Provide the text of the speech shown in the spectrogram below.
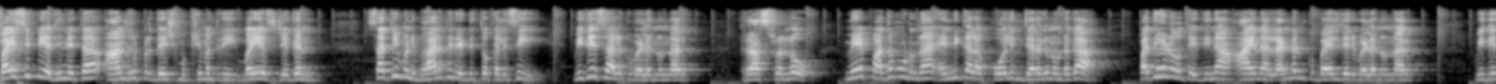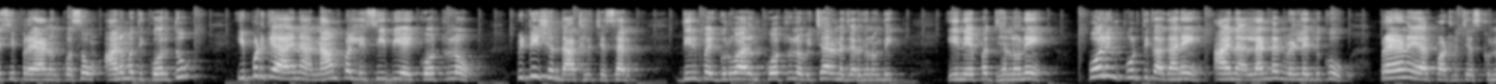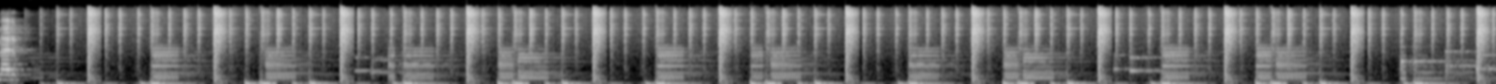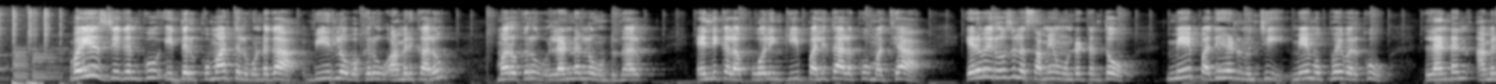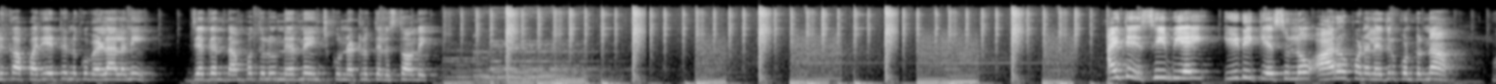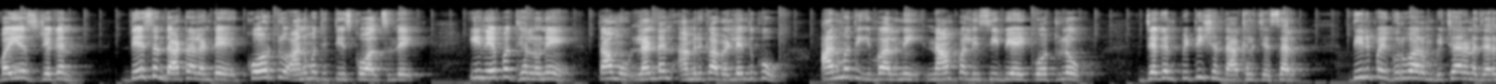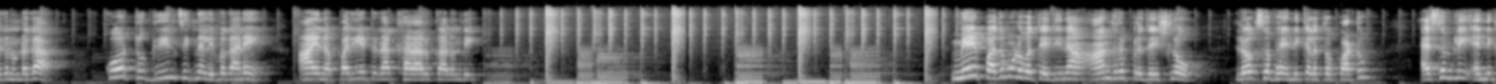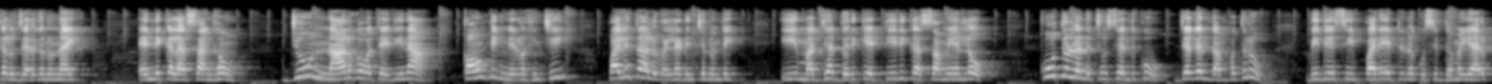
YCP అధినేత ఆంధ్రప్రదేశ్ ముఖ్యమంత్రి YS Jagan సతీమణి భారతిరెడ్డితో కలిసి విదేశాలకు వెళ్ళనున్నారు రాష్ట్రంలో మే పదమూడున ఎన్నికల పోలింగ్ జరగనుండగా పదిహేడవ తేదీన ఆయన లండన్కు బయలుదేరి వెళ్ళనున్నారు విదేశీ ప్రయాణం కోసం అనుమతి కోరుతూ ఇప్పటికే ఆయన నాంపల్లి సిబిఐ కోర్టులో పిటిషన్ దాఖలు చేశారు. దీనిపై గురువారం కోర్టులో విచారణ జరగనుంది. ఈ నేపథ్యంలోనే పోలింగ్ పూర్తి కాగానే ఆయన లండన్ వెళ్ళేందుకు ప్రయాణ ఏర్పాట్లు చేసుకున్నారు. వైఎస్ జగన్కు ఇద్దరు కుమార్తెలు ఉండగా వీరిలో ఒకరు అమెరికాలో మరొకరు లండన్లో ఉంటున్నారు. ఎన్నికల పోలింగ్కి ఫలితాలకు మధ్య ఇరవై రోజుల సమయం ఉండటంతో మే పదిహేడు నుంచి మే ముప్పై వరకు లండన్ అమెరికా పర్యటనకు వెళ్ళాలని జగన్ దంపతులు నిర్ణయించుకున్నట్లు తెలుస్తోంది. అయితే సిబిఐ ఈడీ కేసుల్లో ఆరోపణలు ఎదుర్కొంటున్న వైఎస్ జగన్ దేశం దాటాలంటే కోర్టు అనుమతి తీసుకోవాల్సిందే. ఈ నేపథ్యంలోనే తాము లండన్ అమెరికా వెళ్ళేందుకు అనుమతి ఇవ్వాలని నాంపల్లి సిబిఐ కోర్టులో జగన్ పిటిషన్ దాఖలు చేశారు. దీనిపై గురువారం విచారణ జరగనుండగా కోర్టు గ్రీన్ సిగ్నల్ ఇవ్వగానే ఆయన పర్యటన ఖరారు కానుంది. మే పదమూడవ తేదీన ఆంధ్రప్రదేశ్లో లోక్సభ ఎన్నికలతో పాటు అసెంబ్లీ ఎన్నికలు జరగనున్నాయి. ఎన్నికల సంఘం జూన్ నాలుగవ తేదీన కౌంటింగ్ నిర్వహించి ఫలితాలు వెల్లడించనుంది. ఈ మధ్య దొరికే తీరిక సమయంలో కూతుళ్ళను చూసేందుకు జగన్ దంపతులు విదేశీ పర్యటనకు సిద్ధమయ్యారు.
